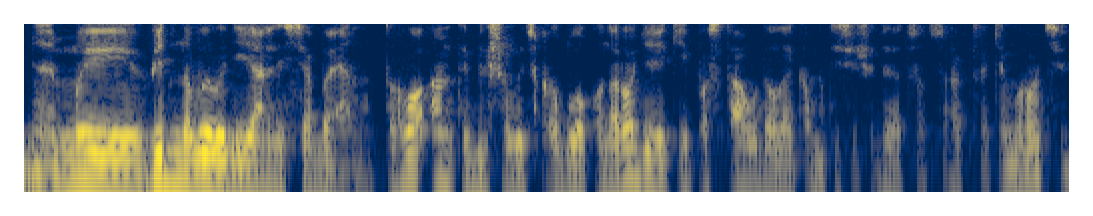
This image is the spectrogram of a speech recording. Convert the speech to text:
Е, Ми відновили діяльність АБН, того антибільшовицького блоку народів, який постав у далекому 1943 році.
